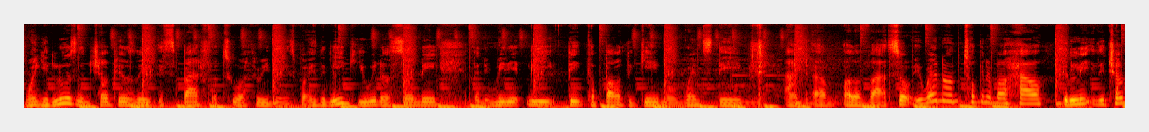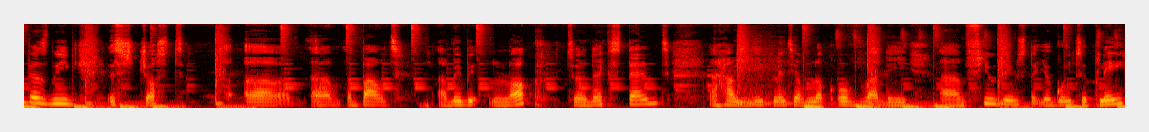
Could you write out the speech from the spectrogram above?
When you lose in the Champions League, it's bad for two or three days. But in the league, you win on Sunday, then immediately think about the game on Wednesday and um, all of that. So he went on talking about how the, league, the Champions League is just uh, um, about uh, maybe luck to an extent, and how you need plenty of luck over the um, few games that you're going to play,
